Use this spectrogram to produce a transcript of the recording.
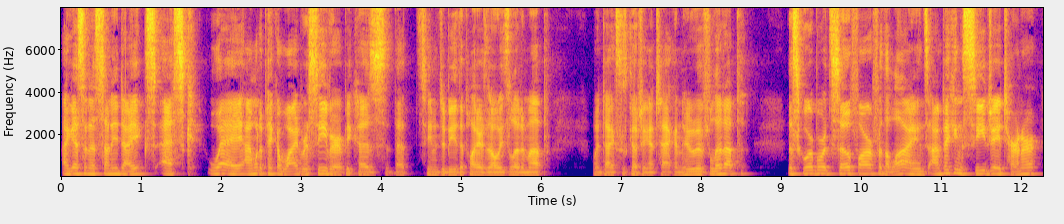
I guess in a Sonny Dykes esque way, I want to pick a wide receiver because that seemed to be the players that always lit him up when Dykes was coaching at Tech and who have lit up the scoreboard so far for the Lions. I'm picking CJ Turner,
